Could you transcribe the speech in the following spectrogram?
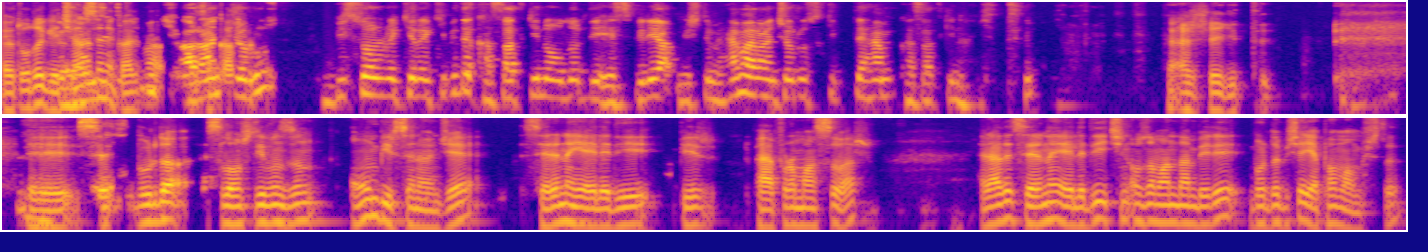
Evet o da geçen sene galiba. Arança Rus bir sonraki rakibi de Kasatkina olur diye espri yapmıştım. Hem Arança Rus gitti hem Kasatkina gitti. Her şey gitti. Ee, burada Sloane Stevens'ın 11 sene önce Serena'yı elediği bir performansı var. Herhalde Serena'yı elediği için o zamandan beri burada bir şey yapamamıştı.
